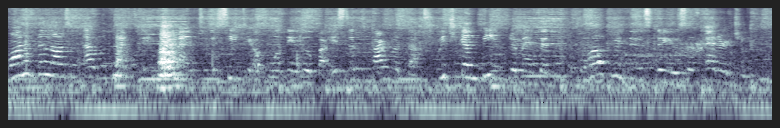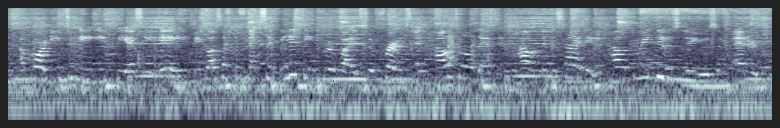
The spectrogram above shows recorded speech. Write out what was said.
One of the laws that I would like to implement to the city of Muntinlupa is the carbon tax, which can be implemented to help reduce the use of energy. According to E AEPSEA, because of the flexibility it provides to firms and households and how to decide on how to reduce the use of energy.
